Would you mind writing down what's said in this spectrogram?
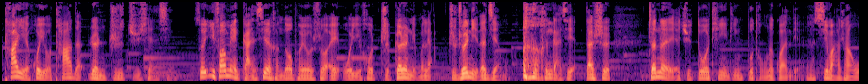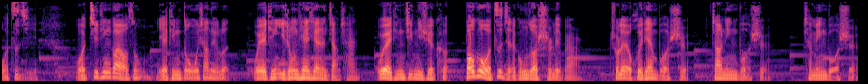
他也会有他的认知局限性。所以，一方面感谢很多朋友说：“哎，我以后只跟着你们俩，只追你的节目。”很感谢，但是真的也去多听一听不同的观点。喜马上我自己。我既听高晓松，也听《东吴相对论》，我也听易中天先生讲禅，我也听经济学课。包括我自己的工作室里边，除了有惠天博士、张宁博士、陈明博士、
